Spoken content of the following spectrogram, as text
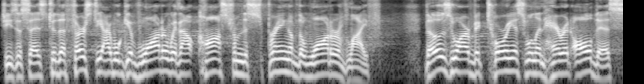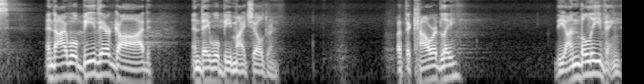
Jesus says, To the thirsty, I will give water without cost from the spring of the water of life. Those who are victorious will inherit all this, and I will be their God, and they will be my children. But the cowardly, the unbelieving,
